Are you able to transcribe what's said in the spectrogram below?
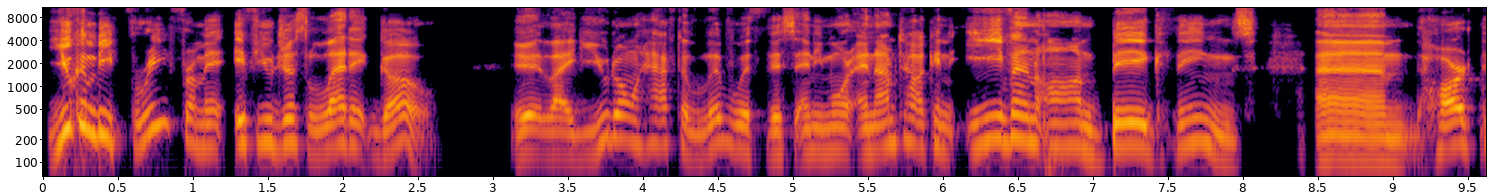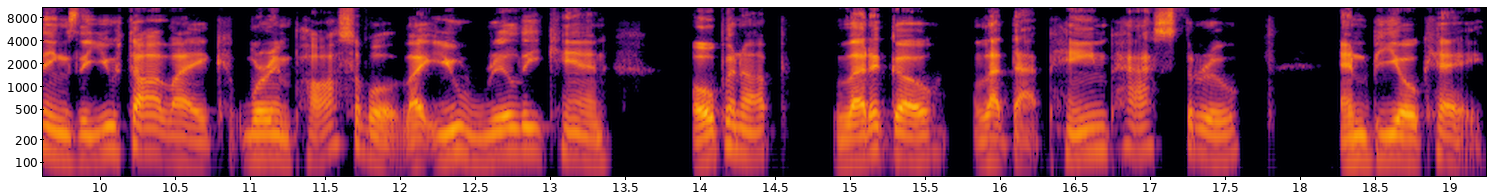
you can be free from it if you just let it go. It, like you don't have to live with this anymore. And I'm talking even on big things, um, hard things that you thought like were impossible. Like you really can open up, let it go, let that pain pass through, and be okay.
